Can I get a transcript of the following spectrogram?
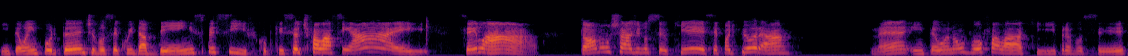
Então é importante você cuidar bem específico, porque se eu te falar assim, ai, sei lá, toma um chá de não sei o quê, você pode piorar, né? Então eu não vou falar aqui para você,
